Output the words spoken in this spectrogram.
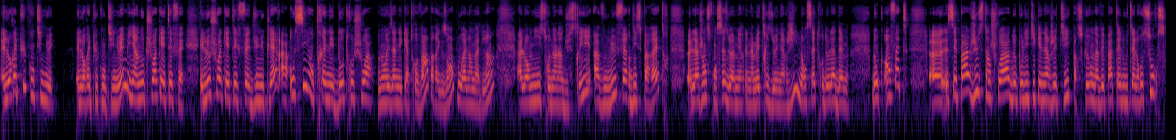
Elle aurait pu continuer elle aurait pu continuer, mais il y a un autre choix qui a été fait. Et le choix qui a été fait du nucléaire a aussi entraîné d'autres choix dans les années 80, par exemple, où Alain Madelin, alors ministre de l'Industrie, a voulu faire disparaître euh, l'Agence française de la maîtrise de l'énergie, l'ancêtre de l'ADEME. Donc en fait, euh, ce n'est pas juste un choix de politique énergétique parce qu'on n'avait pas telle ou telle ressource.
